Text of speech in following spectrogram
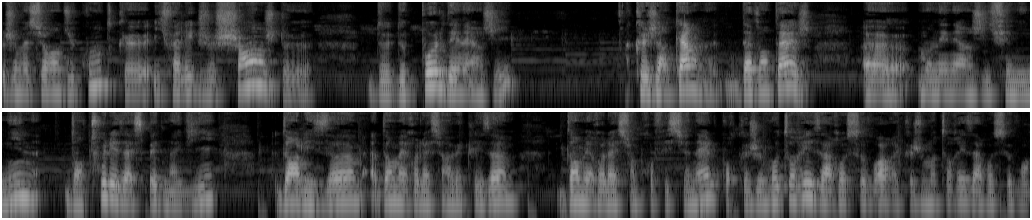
je me suis rendu compte qu'il fallait que je change de, de, de pôle d'énergie, que j'incarne davantage euh, mon énergie féminine dans tous les aspects de ma vie, dans les hommes, dans mes relations avec les hommes, dans mes relations professionnelles, pour que je m'autorise à recevoir et que je m'autorise à recevoir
